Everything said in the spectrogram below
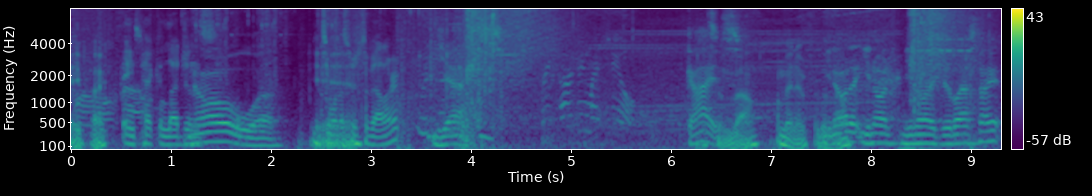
Apex. Apex Legends. No. Uh, Do you want to switch to Valorant? yes. Recharging my shield. Guys. I'm in it for the You know what? I- You know what? You know what I did last night?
